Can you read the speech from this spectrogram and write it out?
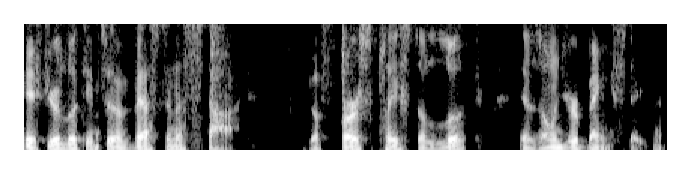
If you're looking to invest in a stock, the first place to look is on your bank statement.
